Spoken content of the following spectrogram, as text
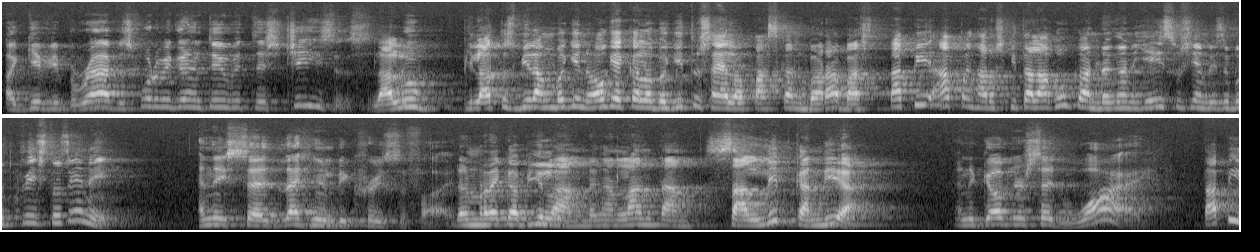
I give you Barabbas. What are we going to do with this Jesus? Lalu Pilatus bilang begini, oke kalau begitu saya lepaskan Barabas, tapi apa yang harus kita lakukan dengan Yesus yang disebut Kristus ini? And they said, let him be crucified. Dan mereka bilang dengan lantang, salibkan dia. And the governor said, why? Tapi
